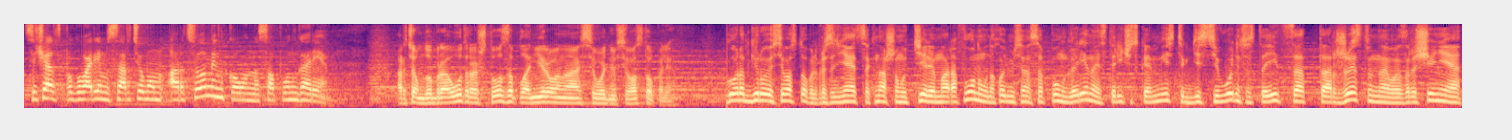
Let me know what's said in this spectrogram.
Сейчас поговорим с Артемом Артеменко, он на Сапун-горе. Артем, доброе утро. Что запланировано сегодня в Севастополе? Город-герой Севастополь присоединяется к нашему телемарафону. Мы находимся на Сапун-горе, на историческом месте, где сегодня состоится торжественное возвращение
